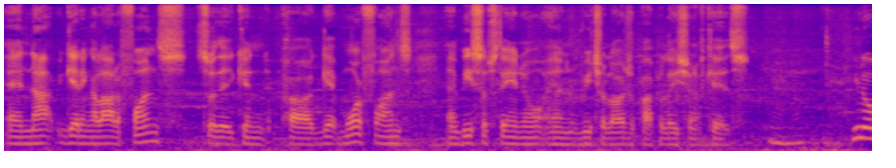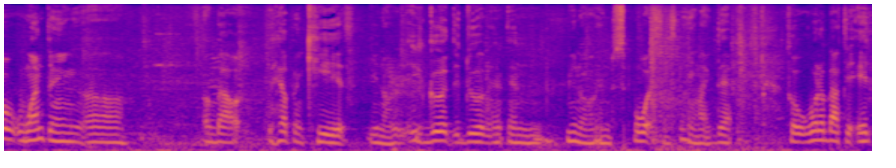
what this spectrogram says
and not getting a lot of funds, so they can uh, get more funds and be sustainable and reach a larger population of kids. Mm-hmm. You know, one thing uh, about helping kids, you know, it's good to do it in, in you know in sports and things like that. So, what about the ed-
